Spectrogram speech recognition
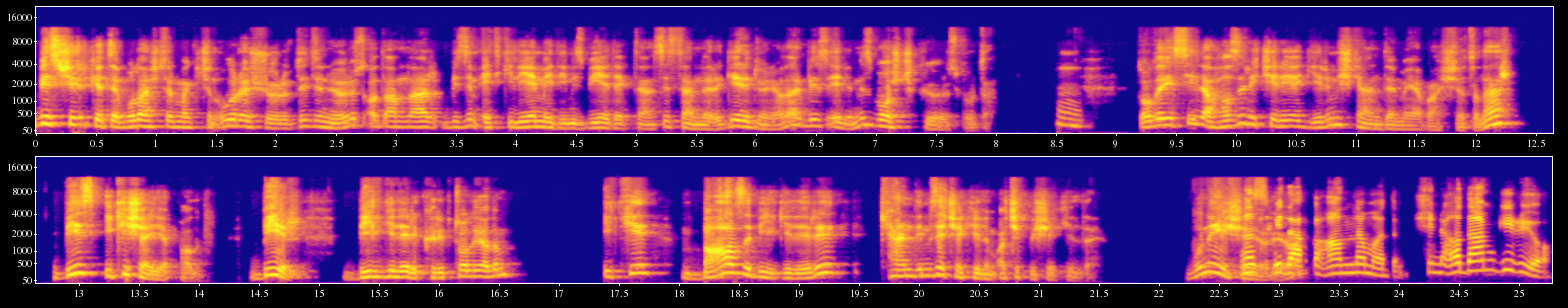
Biz şirkete bulaştırmak için uğraşıyoruz, didiniyoruz. Adamlar bizim etkileyemediğimiz bir yedekten sistemlere geri dönüyorlar. Biz elimiz boş çıkıyoruz burada. Hı. Dolayısıyla hazır içeriye girmişken demeye başladılar. Biz iki şey yapalım. Bir, bilgileri kriptolayalım. İki, bazı bilgileri kendimize çekelim açık bir şekilde. Bu ne işe Nasıl yarıyor? bir dakika anlamadım. Şimdi adam giriyor.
